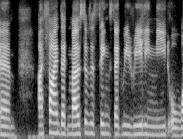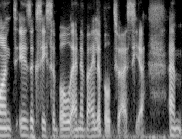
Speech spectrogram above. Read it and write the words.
um, I find that most of the things that we really need or want is accessible and available to us here. Um,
